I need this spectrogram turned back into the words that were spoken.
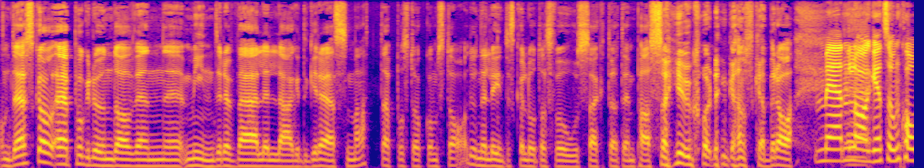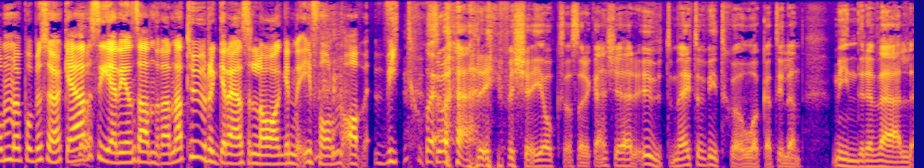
Om det ska, är på grund av en eh, mindre väl lagd gräsmatta på Stockholms stadion eller inte ska låtas vara osagt att den passar Djurgården ganska bra. Men eh, laget som kommer på besök är då, seriens andra naturgräslagen i form av Vittsjö. Så är det i och för sig också, så det kanske är utmärkt för Vittsjö att åka till en mindre väl,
